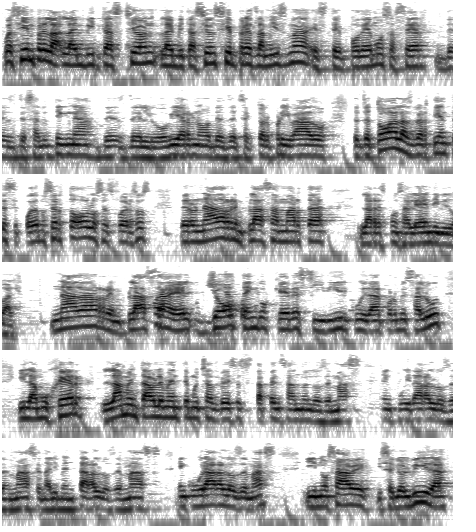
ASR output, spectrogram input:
Pues siempre la, invitación, la invitación siempre es la misma. Este, podemos hacer desde Salud Digna, desde el gobierno, desde el sector privado, desde todas las vertientes, podemos hacer todos los esfuerzos, pero nada reemplaza, Marta, la responsabilidad individual. Nada reemplaza el yo tengo que decidir cuidar por mi salud y la mujer lamentablemente muchas veces está pensando en los demás, en cuidar a los demás, en alimentar a los demás, en curar a los demás y no sabe y se le olvida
